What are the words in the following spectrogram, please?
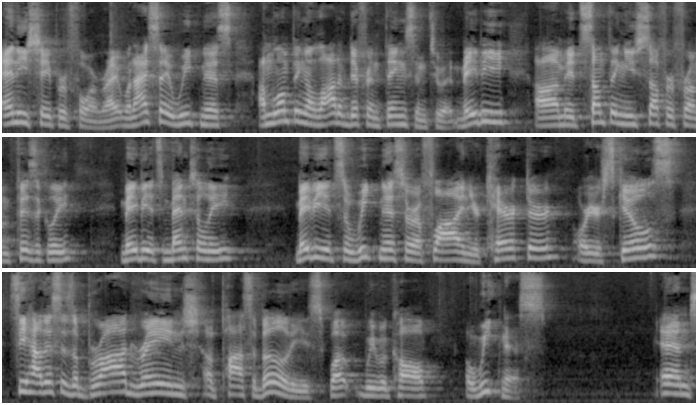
any shape or form, right? When I say weakness, I'm lumping a lot of different things into it. Maybe um, it's something you suffer from physically, maybe it's mentally, maybe it's a weakness or a flaw in your character or your skills. See how this is a broad range of possibilities, what we would call a weakness. And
